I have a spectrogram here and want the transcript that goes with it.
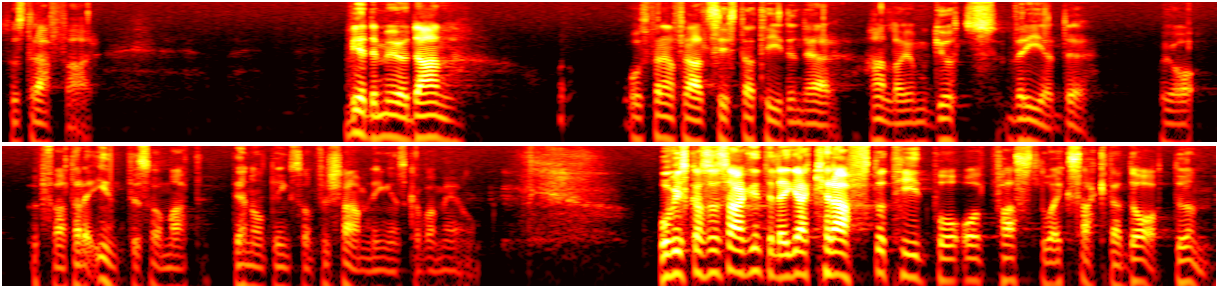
som straffar. Vedermödan och framförallt sista tiden där handlar ju om Guds vrede. Och jag uppfattar det inte som att det är någonting som församlingen ska vara med om. Och Vi ska som sagt inte lägga kraft och tid på att fastslå exakta datum.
